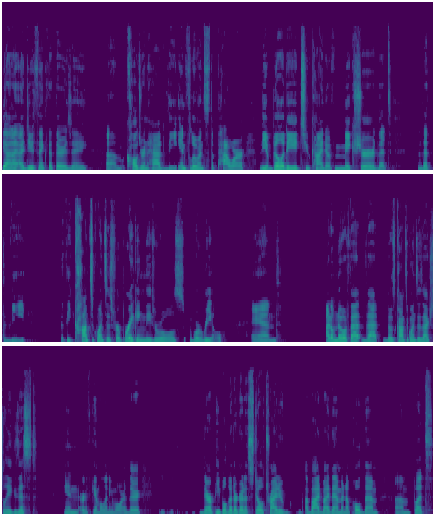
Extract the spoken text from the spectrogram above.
Yeah, and I, I do think that there is a um, Cauldron had the influence, the power, the ability to kind of make sure that that the the consequences for breaking these rules were real. And i don't know if that that those consequences actually exist in earth gimel anymore. There there are people that are going to still try to abide by them and uphold them um, but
